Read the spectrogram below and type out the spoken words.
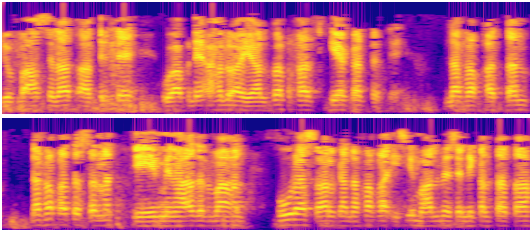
جو فاصلات آتے تھے، وہ اپنے اہل و عیال پر خرچ کیا کرتے تھے۔ نفقت نفقت صنعت من حاضر مال پورا سال کا نفقہ اسی مال میں سے نکلتا تھا۔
